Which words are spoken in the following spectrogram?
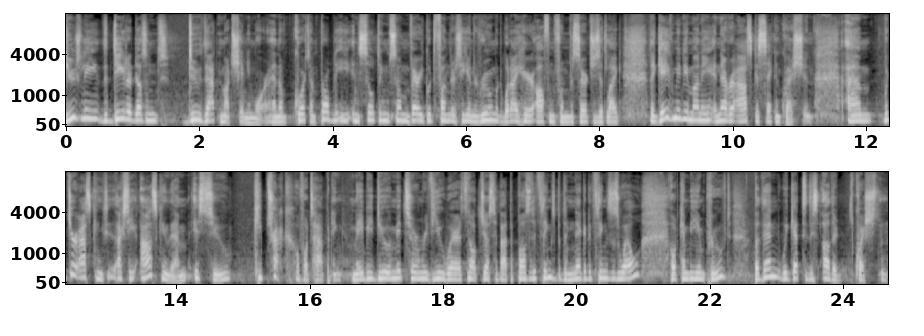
usually the dealer doesn't do that much anymore. And of course, I'm probably insulting some very good funders here in the room, but what I hear often from researchers is that like, they gave me the money and never ask a second question. Um, what you're asking, actually asking them is to keep track of what's happening. Maybe do a midterm review where it's not just about the positive things, but the negative things as well, what can be improved. But then we get to this other question.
